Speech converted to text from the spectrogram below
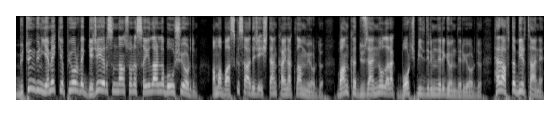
bütün gün yemek yapıyor ve gece yarısından sonra sayılarla boğuşuyordum. Ama baskı sadece işten kaynaklanmıyordu. Banka düzenli olarak borç bildirimleri gönderiyordu. Her hafta bir tane.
